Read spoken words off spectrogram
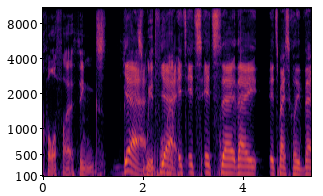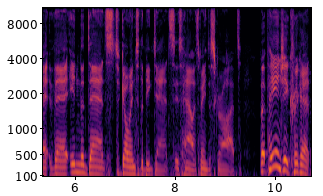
qualifier things. yeah, It's weird Yeah, it's it's it's they they it's basically they're they're in the dance to go into the big dance is how it's been described. But PNG cricket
